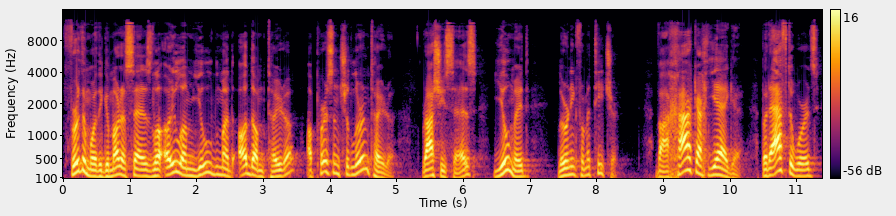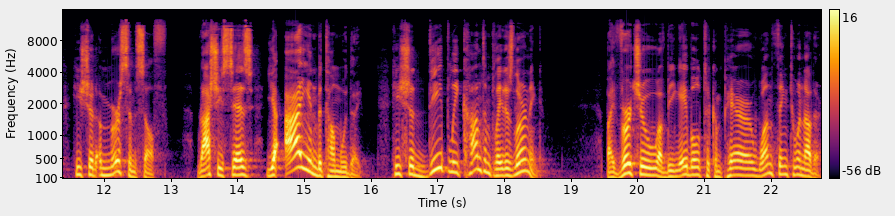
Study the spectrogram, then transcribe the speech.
Furthermore, the Gemara says, La'olam yilmad adam Torah, a person should learn Torah. Rashi says, Yilmid, learning from a teacher. Va'acharkach yege, but afterwards he should immerse himself. Rashi says, Ya'ayin betalmudei. He should deeply contemplate his learning. By virtue of being able to compare one thing to another,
